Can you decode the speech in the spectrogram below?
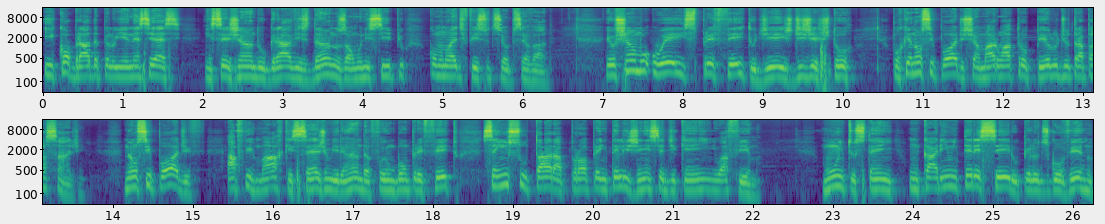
e cobrada pelo INSS, ensejando graves danos ao município, como não é difícil de ser observado. Eu chamo o ex-prefeito de ex-digestor, porque não se pode chamar um atropelo de ultrapassagem. Não se pode afirmar que Sérgio Miranda foi um bom prefeito sem insultar a própria inteligência de quem o afirma. Muitos têm um carinho interesseiro pelo desgoverno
